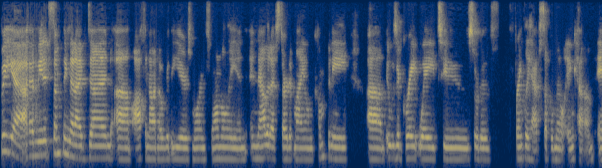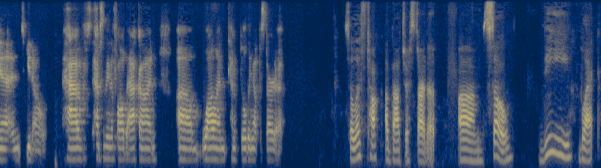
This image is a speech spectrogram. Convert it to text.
but yeah, I mean, it's something that I've done um, off and on over the years, more informally, and and now that I've started my own company, um, it was a great way to sort of frankly have supplemental income and you know have have something to fall back on um, while I'm kind of building up a startup. So let's talk about your startup. Um, so the Black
